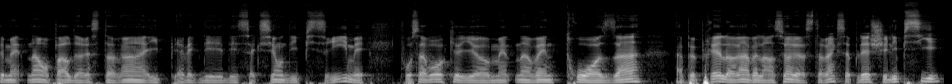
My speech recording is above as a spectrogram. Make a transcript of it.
maintenant, on parle de restaurants avec des, sections d'épicerie, mais il faut savoir qu'il y a maintenant 23 ans, à peu près, Laurent avait lancé un restaurant qui s'appelait Chez l'épicier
